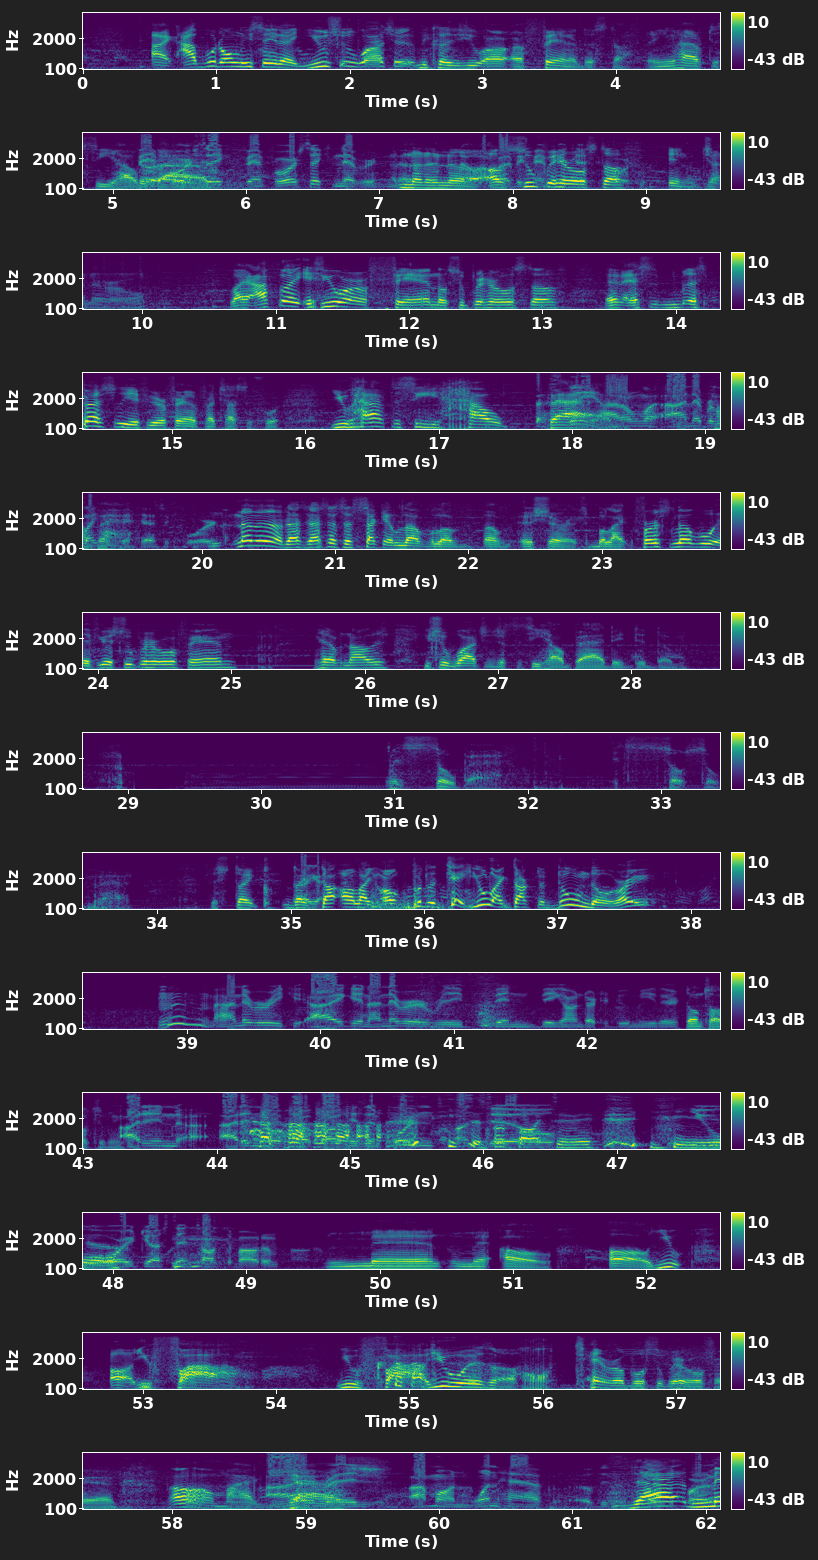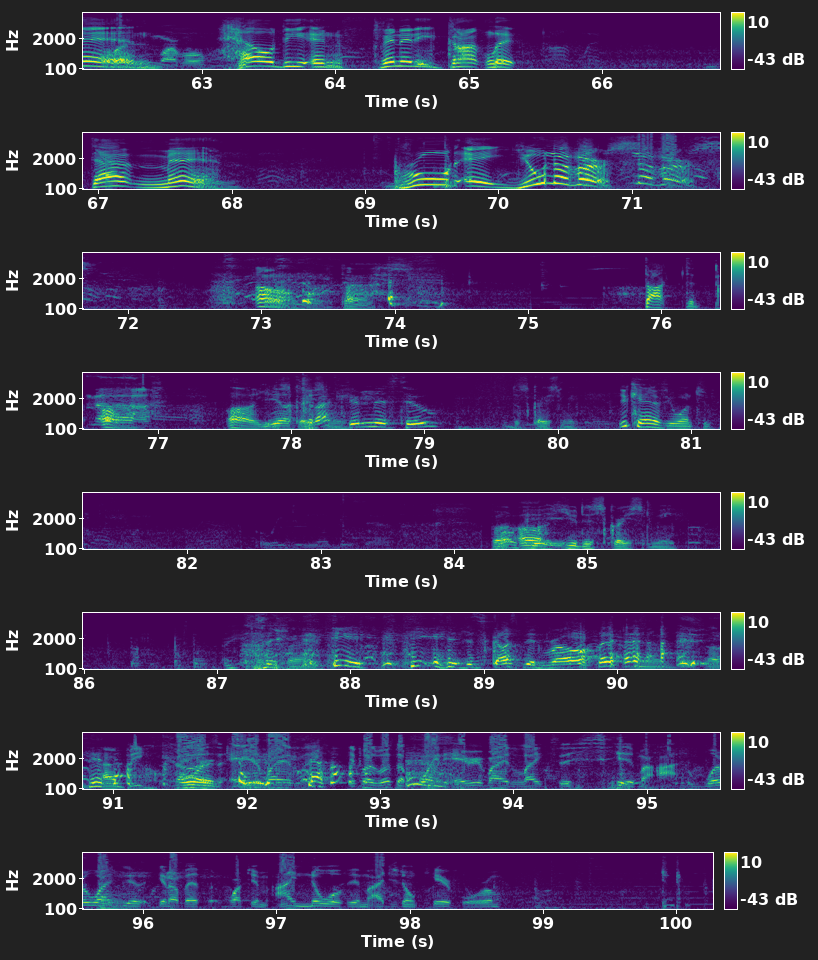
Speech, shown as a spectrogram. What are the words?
I I would only say that you should watch it because you are a fan of the stuff, and you have to see how Fan bad. Fan Stick, never. No, no, no. I'm of a big fan of superhero stuff in general. Like, I feel like if you are a fan of superhero stuff, and es- especially if you're a fan of Fantastic Four, you have to see how That's bad. I don't like. I never liked bad? Fantastic Four. No, no, no. That's that's just a second level of of insurance. But like first level, if you're a superhero fan, you have knowledge, you should watch it just to see how bad they did them. It's so bad. It's so so bad. Just like like Like- oh, like oh, but the take you like Doctor Doom though, right? Mm, I never really. I again. I never really been big on Doctor Doom either. Don't talk to me. I didn't. I didn't know about his importance He said, "Don't talk to until me." you Yeah. or Justin talked about him. Man, man, oh, oh, you, oh, you foul, you foul. you is a terrible superhero fan. Oh my I read. gosh. I'm on one half of this. That part- man Marvel. held the Infinity Gauntlet. That man ruled a universe. Universe. Oh my gosh. Doctor. Oh, Uh, oh you Yo, should disgrace I me. this too? Disgrace me. You can if you want to. But oh, you disgrace me. he, he is disgusted, bro. I- because everybody. Like, because what's the point? Everybody likes him. I, what do I get, get up and watch him? I know of him. I just don't care for him.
